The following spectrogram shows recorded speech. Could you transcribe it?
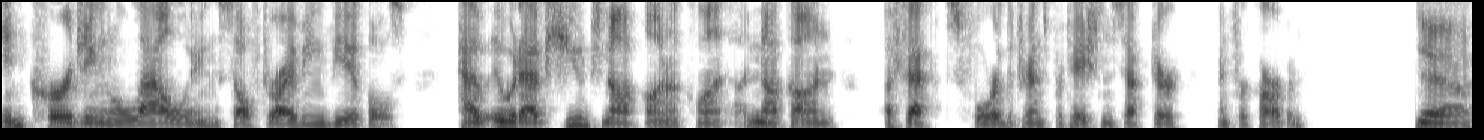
encouraging and allowing self-driving vehicles, have it would have huge knock-on knock-on effects for the transportation sector and for carbon. yeah.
